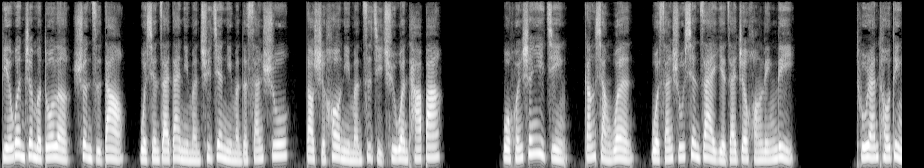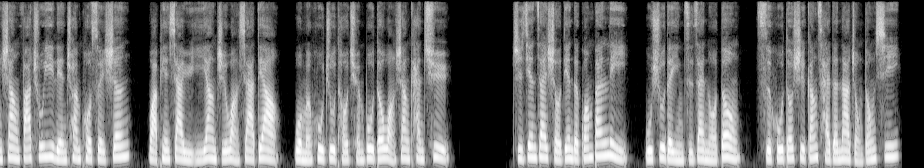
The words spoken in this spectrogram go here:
别问这么多了。顺子道：“我现在带你们去见你们的三叔，到时候你们自己去问他吧。”我浑身一紧。刚想问，我三叔现在也在这皇陵里。突然，头顶上发出一连串破碎声，瓦片下雨一样直往下掉。我们护住头，全部都往上看去。只见在手电的光斑里，无数的影子在挪动，似乎都是刚才的那种东西。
